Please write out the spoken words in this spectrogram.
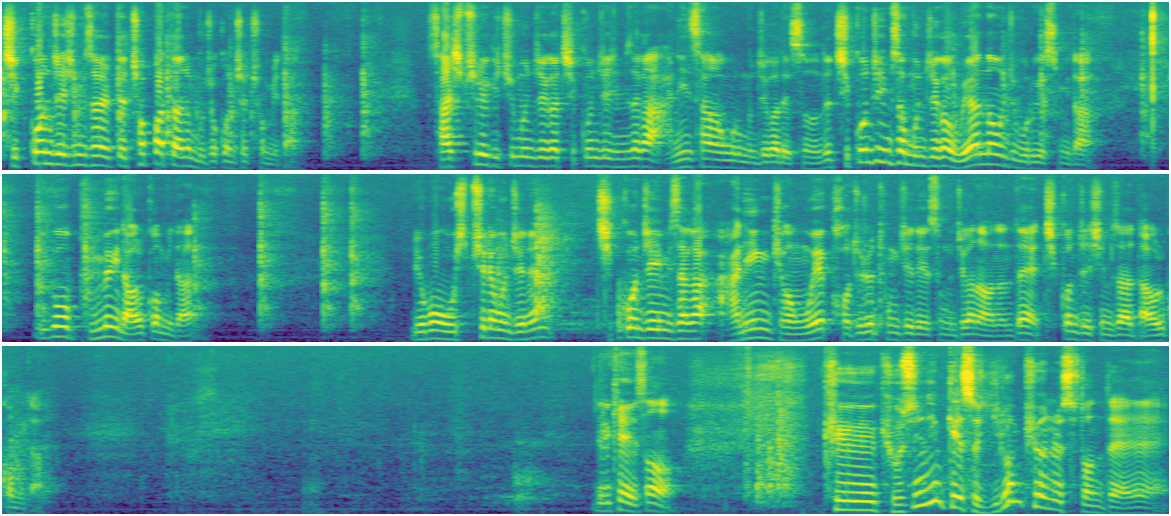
직권재 심사할 때 첫 봤다는 무조건 최초입니다. 47회 기출 문제가 직권재 심사가 아닌 상황으로 문제가 됐었는데 직권재 심사 문제가 왜 안 나온지 모르겠습니다. 이거 분명히 나올 겁니다. 이번 57회 문제는 직권재 심사가 아닌 경우에 거주료 통지에 대해서 문제가 나왔는데 직권재 심사 나올 겁니다. 이렇게 해서 그 교수님께서 이런 표현을 쓰던데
